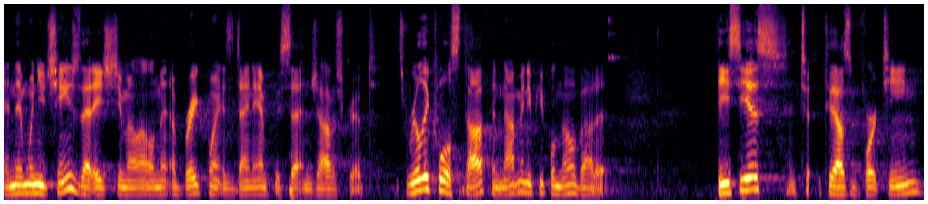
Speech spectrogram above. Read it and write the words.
and then when you change that HTML element, a breakpoint is dynamically set in JavaScript. It's really cool stuff, and not many people know about it. Theseus in 2014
